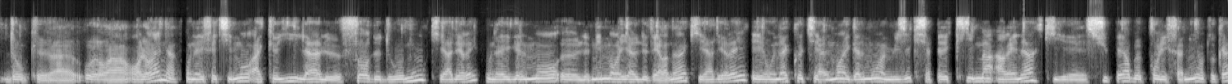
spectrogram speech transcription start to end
donc euh, en Lorraine. On a effectivement accueilli là le fort de Douaumont qui a adhéré. On a également euh, le mémorial de Verdun qui a adhéré. Et on a côté allemand également un musée qui s'appelle Climat Arena, qui est superbe pour les familles en tout cas,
